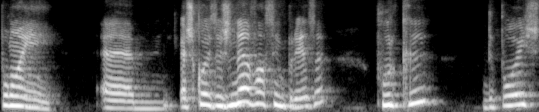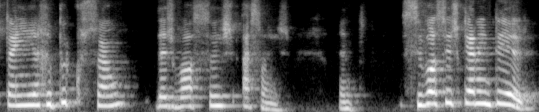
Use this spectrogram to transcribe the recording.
põem um, as coisas na vossa empresa, porque depois têm a repercussão das vossas ações. Portanto, se vocês querem ter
